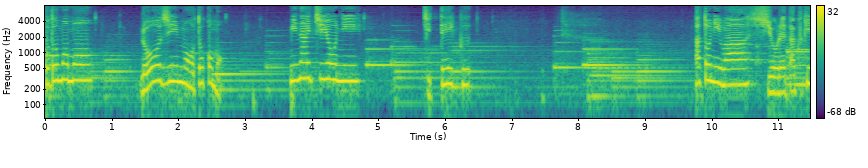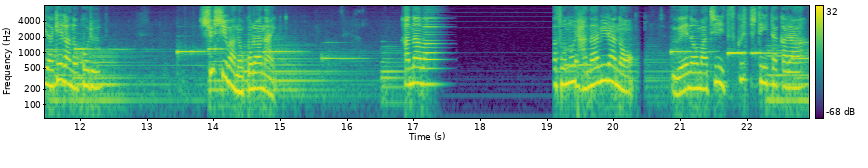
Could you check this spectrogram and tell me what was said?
子供も老人も男も皆一様に散っていく。後にはしおれた茎だけが残る。種子は残らない。花はその花びらの上の町に尽くしていたから、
